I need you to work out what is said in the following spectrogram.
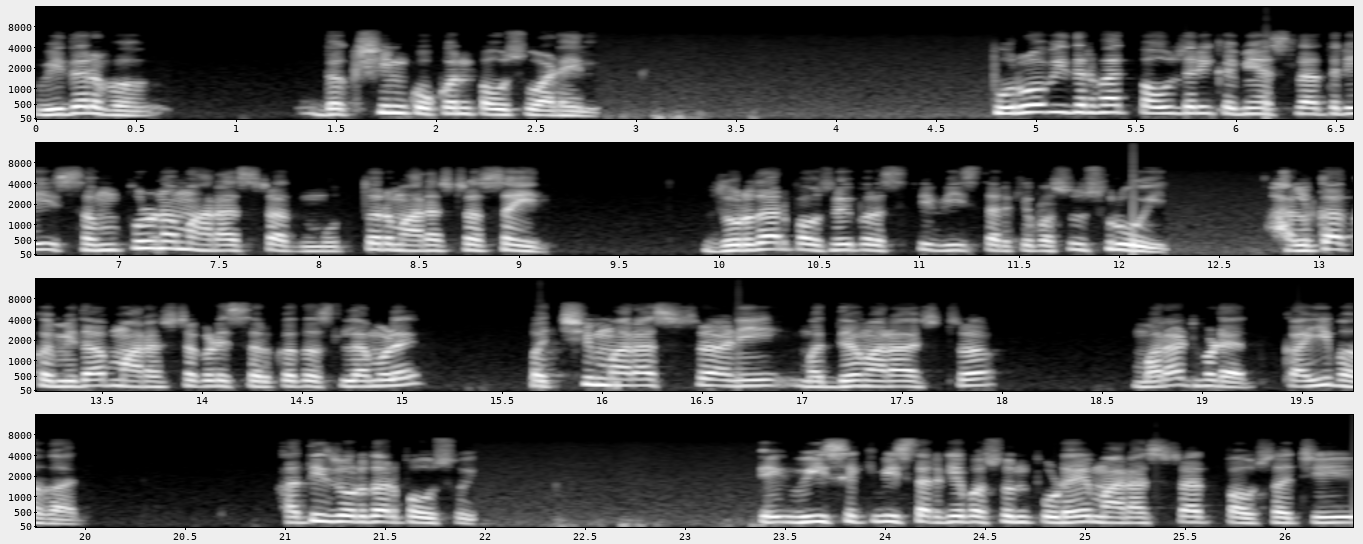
विदर्भ दक्षिण कोकण पाऊस वाढेल. पूर्व विदर्भात पाऊस जरी कमी असला तरी संपूर्ण महाराष्ट्रात उत्तर महाराष्ट्रासहित जोरदार पावसाळी परिस्थिती वीस तारखेपासून सुरू होईल. हलका कमी दाब महाराष्ट्राकडे सरकत असल्यामुळे पश्चिम महाराष्ट्र आणि मध्य महाराष्ट्र मराठवाड्यात काही भागात अति जोरदार पाऊस होईल. एक वीस एकवीस तारखेपासून पुढे महाराष्ट्रात पावसाची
